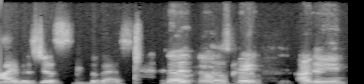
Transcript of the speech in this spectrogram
time is just the best. No, no, so it's great. cool. I mean,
